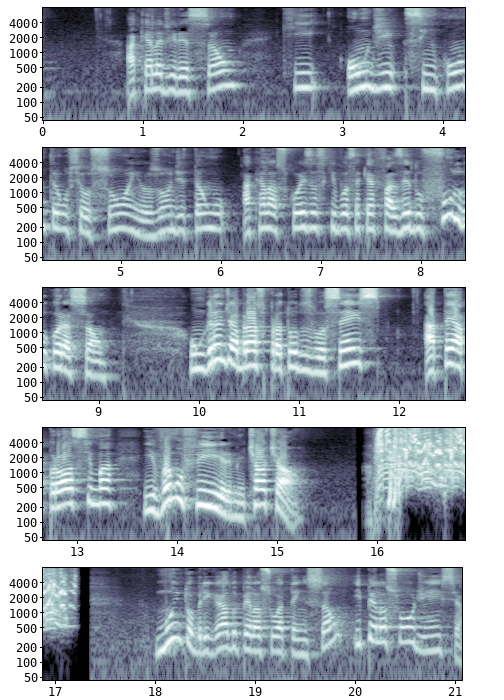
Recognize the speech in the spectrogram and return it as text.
aquela direção que onde se encontram os seus sonhos, onde estão aquelas coisas que você quer fazer do fundo do coração. Um grande abraço para todos vocês. Até a próxima e vamos firme. Tchau, tchau. Muito obrigado pela sua atenção e pela sua audiência.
